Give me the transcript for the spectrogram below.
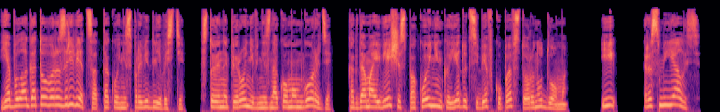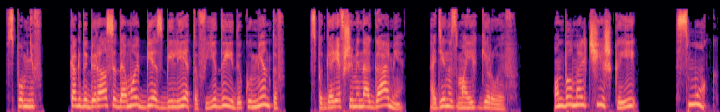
Я была готова разреветься от такой несправедливости, стоя на перроне в незнакомом городе, когда мои вещи спокойненько едут себе в купе в сторону дома. И рассмеялась, вспомнив, как добирался домой без билетов, еды и документов, с подгоревшими ногами, один из моих героев. Он был мальчишкой и смог.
